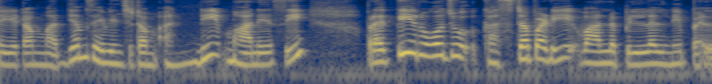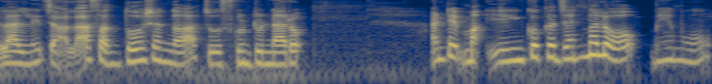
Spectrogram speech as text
చేయటం మద్యం సేవించటం అన్నీ మానేసి ప్రతిరోజు కష్టపడి వాళ్ళ పిల్లల్ని పిల్లల్ని చాలా సంతోషంగా చూసుకుంటున్నారు. అంటే ఇంకొక జన్మలో మేము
